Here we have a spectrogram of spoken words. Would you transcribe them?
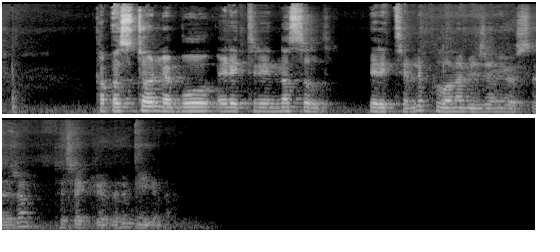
kapasitörle bu elektriğin nasıl biriktirilip kullanabileceğini göstereceğim. Teşekkür ederim. İyi günler.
